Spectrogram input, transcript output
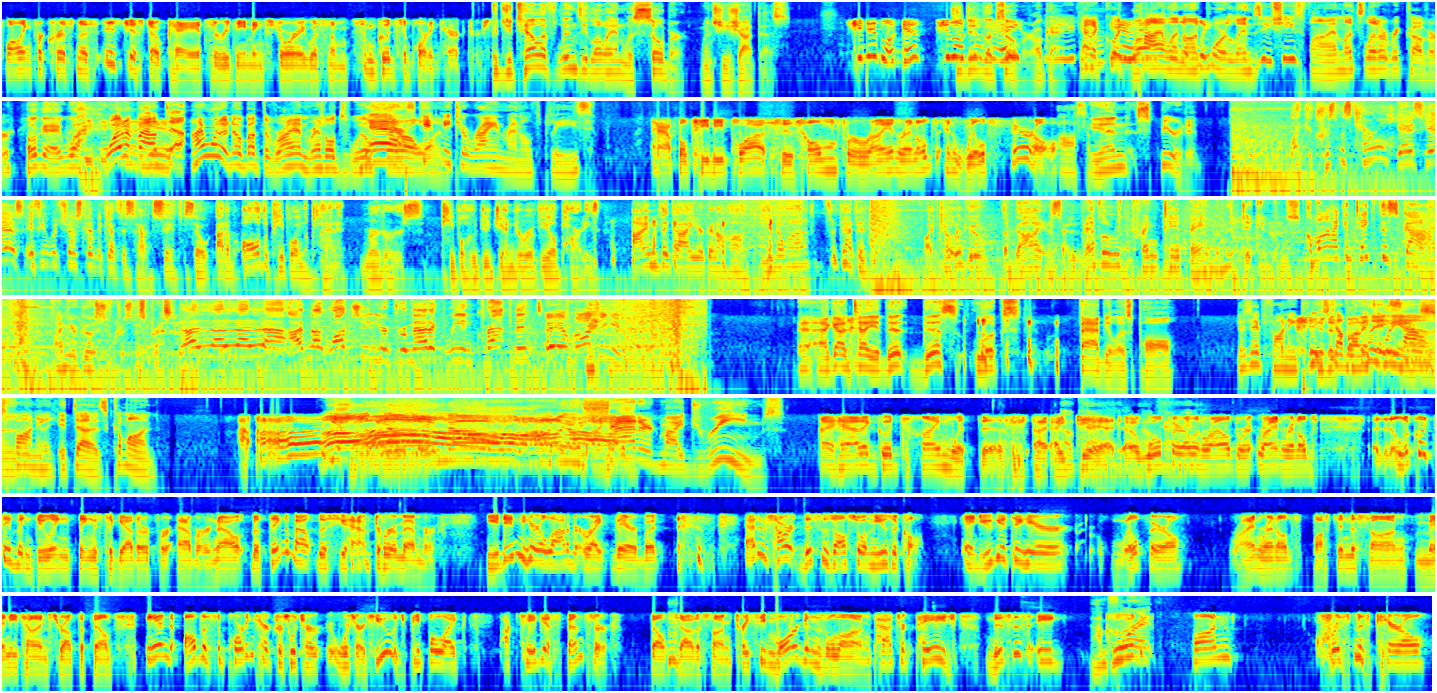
Falling for Christmas is just okay. It's a redeeming story with some some good supporting characters. Could you tell if Lindsay Lohan was sober when she shot this? She did look it. She, She looked did look sober. Okay. You got to quit Yeah, piling absolutely. on poor Lindsay. She's fine. Let's let her recover. Okay. Well, What about? yeah. Uh, I want to know about the Ryan Reynolds Will yes, Ferrell get one. me to Ryan Reynolds, please. Apple TV Plus is home for Ryan Reynolds and Will Ferrell. Awesome. in Spirited. Like a Christmas carol? Yes, yes. If you would just let me get this out. Sit. So, out of all the people on the planet, murderers, people who do gender reveal parties, I'm the guy you're gonna haunt. You know what? Forget it. I told you, the guy is a level 20 Benjamin the Dickens. Come on, I can take this guy. I'm your ghost of Christmas present. La la la la. I'm not watching your dramatic re-entrapment. Hey, I'm haunting you. I got to tell you, this this looks fabulous, Paul. Is it funny? Please it tell funny? me Please. it sounds Uh, funny. It does. Come on. Uh, Oh, yeah. no. Oh, you shattered my dreams. I had a good time with this. I, I Okay, did. Uh, Will okay. Ferrell and Ryan Ryan Reynolds uh, look like they've been doing things together forever. Now, the thing about this you have to remember, you didn't hear a lot of it right there, but at its heart, this is also a musical, and you get to hear Will Ferrell. Ryan Reynolds bust into song many times throughout the film, and all the supporting characters, which are which are huge. People like Octavia Spencer, belts Hmm. out a song. Tracy Morgan's along. Patrick Page. This is a I'm good, fun Christmas Carol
